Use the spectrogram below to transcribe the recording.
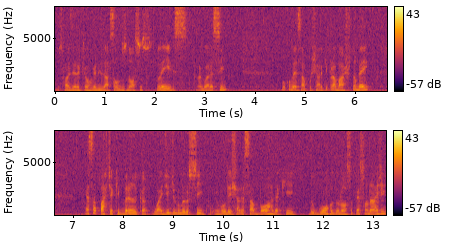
Vamos fazer aqui a organização dos nossos layers, agora sim. Vou começar a puxar aqui para baixo também. Essa parte aqui branca, o ID de número 5, eu vou deixar nessa borda aqui do gorro do nosso personagem.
